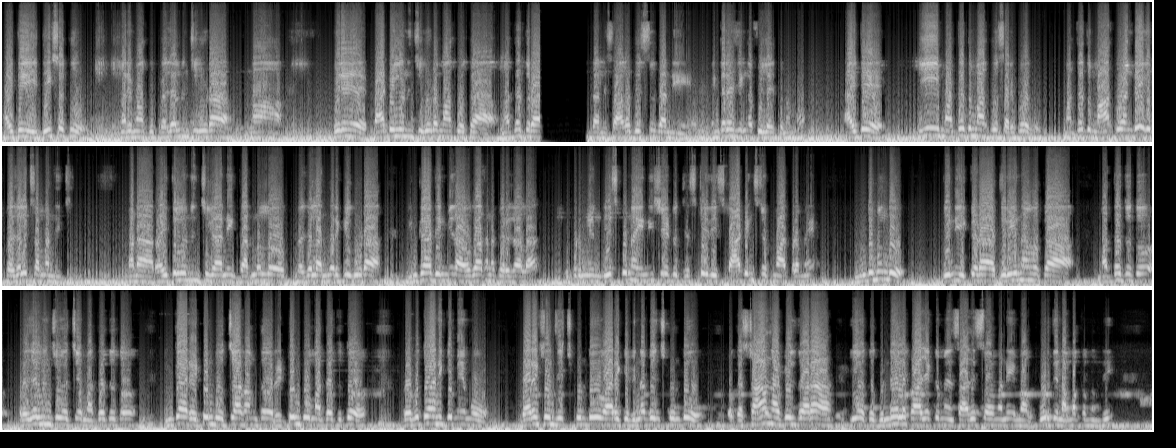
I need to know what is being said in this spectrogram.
అయితే ఈ దీక్షకు మరి మాకు ప్రజల నుంచి కూడా మా వేరే పార్టీల నుంచి కూడా మాకు ఒక మద్దతు రా దాన్ని స్వాగతిస్తూ దాన్ని ఎంకరేజింగ్గా ఫీల్ అవుతున్నాము. అయితే ఈ మద్దతు మాకు సరిపోదు. మద్దతు మాకు అంటే ఇది ప్రజలకు సంబంధించింది. మన రైతుల నుంచి కానీ కర్నూల్లో ప్రజలందరికీ కూడా ఇంకా దీని మీద అవగాహన పెరగాల. ఇప్పుడు మేము తీసుకున్న ఇనిషియేటివ్ జస్ట్ ఇది స్టార్టింగ్ స్టెప్ మాత్రమే. ముందు ముందు దీన్ని ఇక్కడ జరిగిన ఒక మద్దతుతో ప్రజల నుంచి వచ్చే మద్దతుతో ఇంకా రెట్టింపు ఉత్సాహంతో రెట్టింపు మద్దతుతో ప్రభుత్వానికి మేము డైరెక్షన్స్ ఇచ్చుకుంటూ వారికి విన్నపించుకుంటూ ఒక స్ట్రాంగ్ అపీల్ ద్వారా ఈ యొక్క గుండెల ప్రాజెక్టు మేము సాధిస్తామని మాకు పూర్తి నమ్మకం ఉంది.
